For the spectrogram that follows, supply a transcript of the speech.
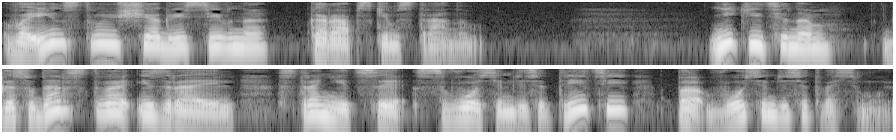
воинствующе агрессивно к арабским странам. Никитина. Государство Израиль. Страницы с 83 по 88.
